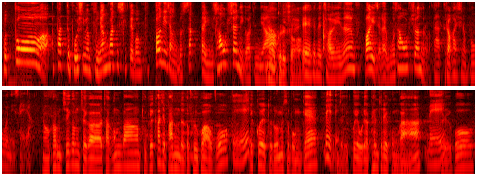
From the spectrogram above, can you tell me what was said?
보통 아파트 보시면 분양 받으실 때 보면 붙박이장도 싹 다 유상 옵션이거든요. 네, 그렇죠. 네, 근데 저희는 붙박이장이 무상 옵션으로 다 들어가시는 부분이세요. 어, 그럼 지금 제가 작은 방 두 개까지 봤는데도 불구하고 네. 입구에 들어오면서 본게 네네. 이제 입구에 우리가 팬트리 공간 네. 그리고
